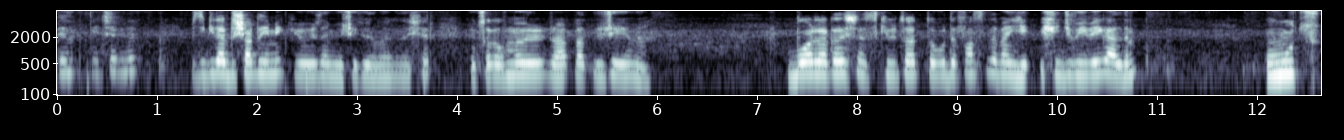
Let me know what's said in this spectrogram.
delip geçebilir. Bizimkiler dışarıda yemek yiyor. O yüzden video çekiyorum arkadaşlar. Yoksa kafama öyle rahat rahat çekemiyorum. Bu arada arkadaşlar Skibidi Tower Defansı'nda ben 70. wave'e geldim. Umut.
